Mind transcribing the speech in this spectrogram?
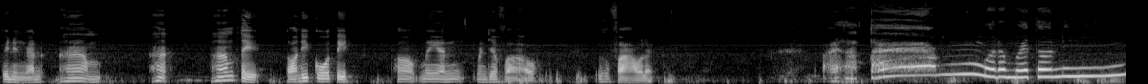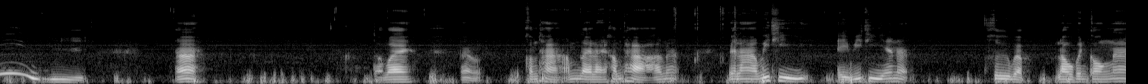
เป็นอย่างนั้นห้ามห้าห้ามเตะตอนที่โกติด เพราะไม่งั้นมันจะฟาวก็คือฟาวแหละไอ้สแตมป์มาทำไมตอนนี้อะต่อไปอ่า คำถามหลาย ๆคำถามนะเวลาวิธีไอ้วิธีนั่นน่ะคือแบบเราเป็นกองหน้า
